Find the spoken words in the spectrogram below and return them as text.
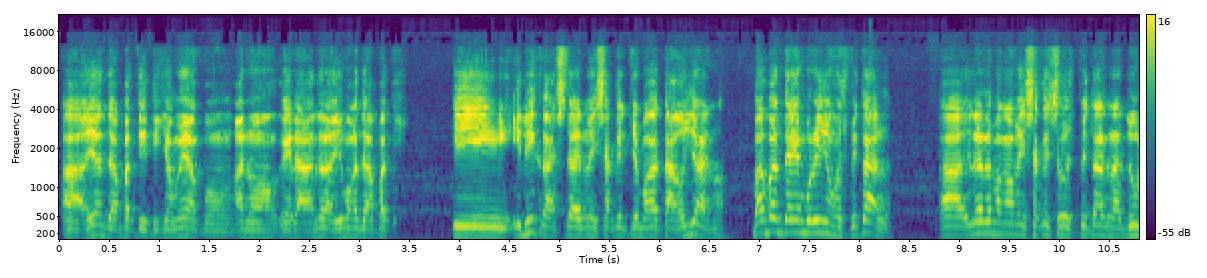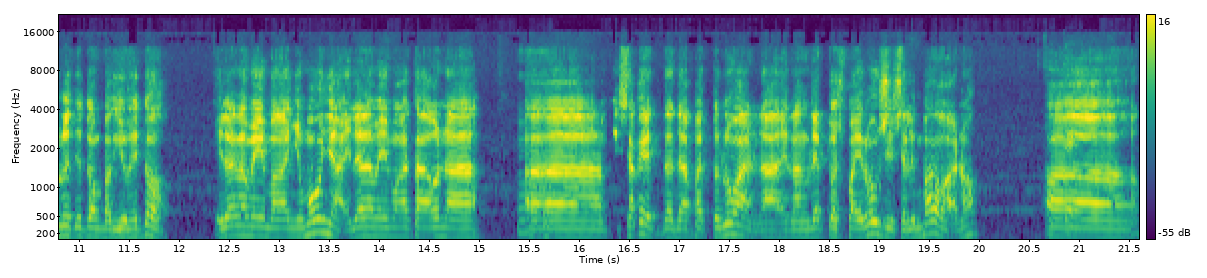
Ah, ayan, dapat titignan mo yan kung ano ang kailangan nila. Yung mga dapat i- ilikas dahil may sakit yung mga tao dyan, no? Babantayan mo rin yung hospital. Ah, ilan na mga may sakit sa hospital na dulot itong bagyong ito? Ilan na may mga pneumonia? Ilan na may mga tao na ah, may sakit na dapat tulungan? Na ilang leptospirosis, halimbawa, no? Ah,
